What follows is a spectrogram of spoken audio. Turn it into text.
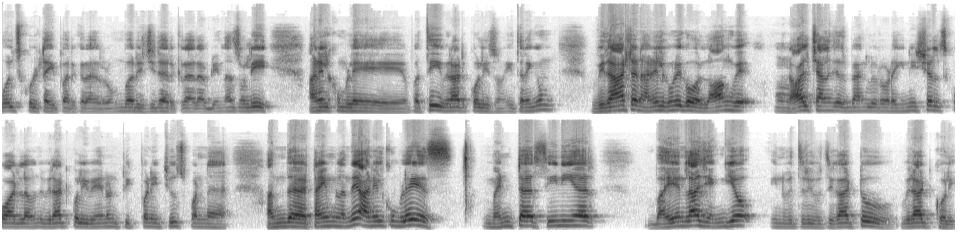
ஓல்ட் ஸ்கூல் டைப்பாக இருக்கிறாரு ரொம்ப ரிஜிடாக இருக்கிறாரு அப்படின்லாம் சொல்லி அனில் கும்ப்ளே பற்றி விராட் கோலி சொன்னாங்க. இத்தனைக்கும் Virat and Anil Kumble go long way. Royal Challengers பெங்களூரோட இனிஷியல் ஸ்குவாடில் வந்து விராட் கோலி வேணும்னு பிக் பண்ணி சூஸ் பண்ண அந்த டைம்லேருந்தே Anil Kumble is mentor senior by and large எங்கேயோ in with with regard to Virat Kohli.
